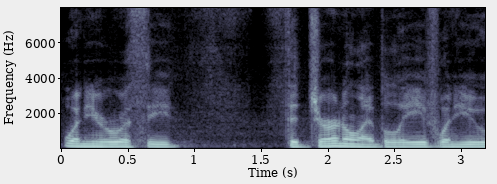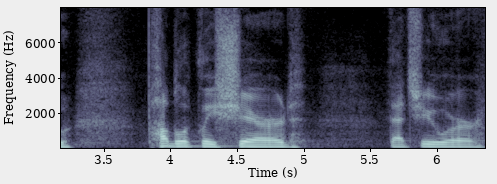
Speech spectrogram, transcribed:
when you were with the the journal, I believe, when you publicly shared that you were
